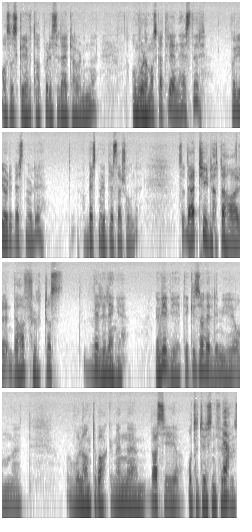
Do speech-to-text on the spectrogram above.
altså skrevet av på disse leirtavlene, om hvordan man skal trene hester for å gjøre det best mulig. Best mulig prestasjoner. Så det er tydelig at det har, det har fulgt oss veldig lenge. Men vi vet ikke så veldig mye om uh, hvor langt tilbake. Men uh, la oss si 8000, før, ja.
